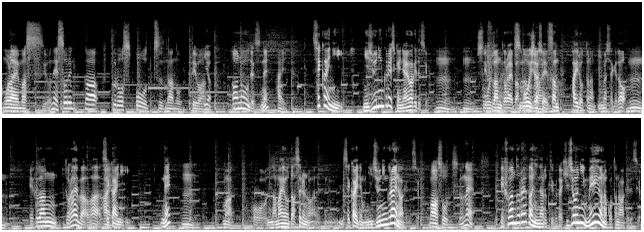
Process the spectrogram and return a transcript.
もらえますよね、それがプロスポーツなのでは？いや、あのですね、はい、世界に20人くらいしかいないわけですよ、うんうん、F1 ドライバー、昔は F1 パイロットなんて言いましたけど、うん、F1 ドライバーは世界にね、はい、まあ、こう名前を出せるのは世界でも20人ぐらいなわけですよ。まあそうですよね F1 ドライバーになるっていうことは非常に名誉なことなわけですよ。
